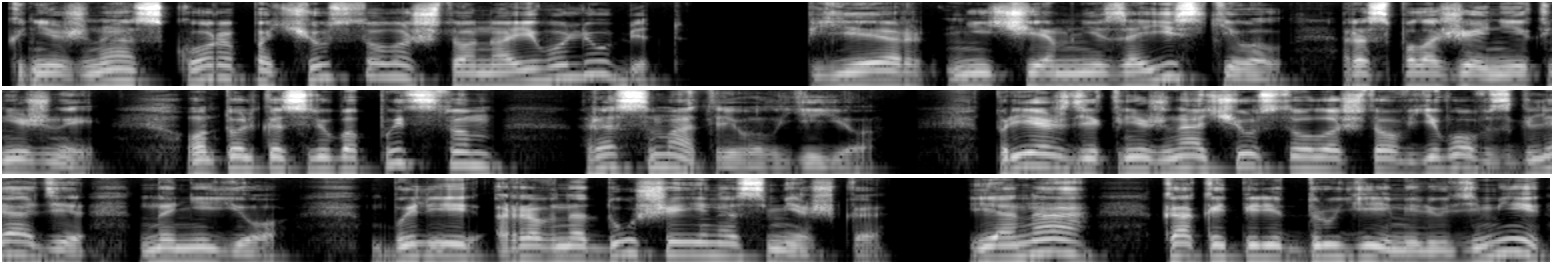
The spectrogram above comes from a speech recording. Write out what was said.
княжна скоро почувствовала, что она его любит. Пьер ничем не заискивал расположение княжны, он только с любопытством рассматривал ее. Прежде княжна чувствовала, что в его взгляде на нее были равнодушие и насмешка, и она, как и перед другими людьми,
